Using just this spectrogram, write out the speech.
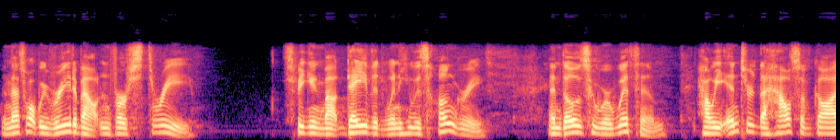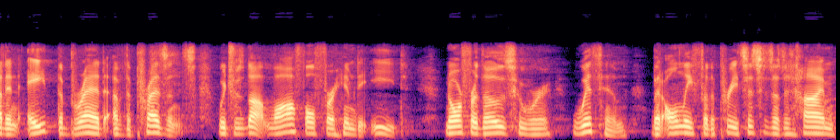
And that's what we read about in verse 3 speaking about David when he was hungry and those who were with him, how he entered the house of God and ate the bread of the presence, which was not lawful for him to eat, nor for those who were with him, but only for the priests. This is at a time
